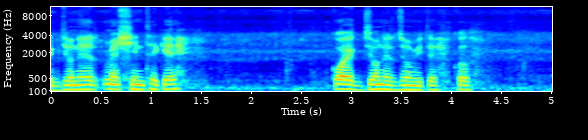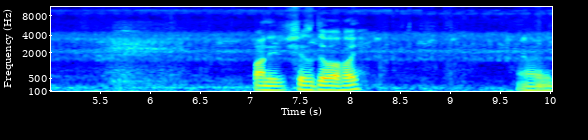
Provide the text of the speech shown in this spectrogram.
একজনের মেশিন থেকে কয়েকজনের জমিতে পানির সেচ দেওয়া হয়। আর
